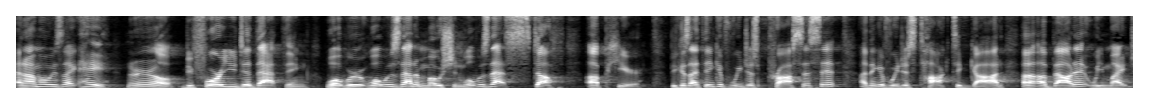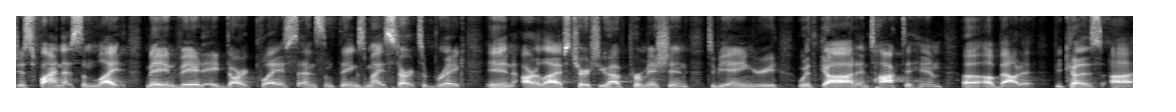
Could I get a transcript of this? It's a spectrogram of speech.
And I'm always like, hey, no, no, no. Before you did that thing, what, were, what was that emotion? What was that stuff up here? Because I think if we just process it, I think if we just talk to God uh, about it, we might just find that some light may invade a dark place and some things might start to break in our lives. Church, you have permission to be angry with God and talk to Him uh, about it because uh,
